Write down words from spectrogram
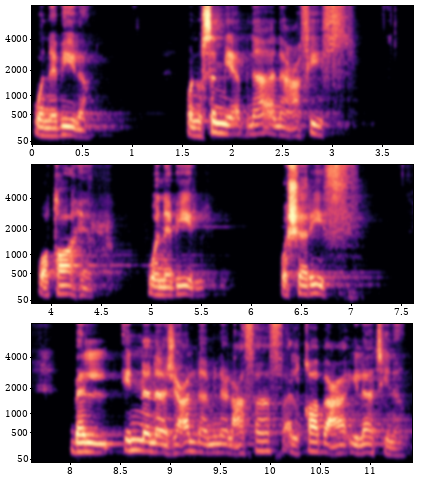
ونبيلة. ونسمي أبناءنا عفيف وطاهر ونبيل وشريف. بل إننا جعلنا من العفاف ألقاب عائلاتنا.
